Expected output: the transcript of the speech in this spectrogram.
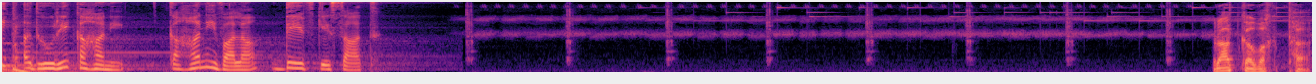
एक अधूरी कहानी कहानी वाला देव के साथ रात का वक्त था।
